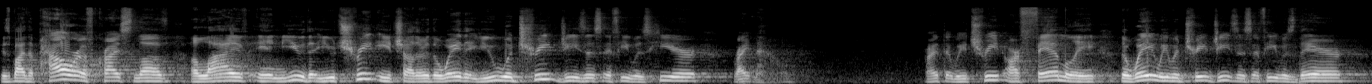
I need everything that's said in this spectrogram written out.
is by the power of Christ's love alive in you, that you treat each other the way that you would treat Jesus if he was here right now. Right? That we treat our family the way we would treat Jesus if he was there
